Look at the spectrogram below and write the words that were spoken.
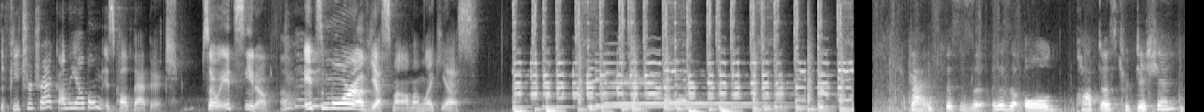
the feature track on the album is called Bad Bitch. So it's you know, Okay. it's more of Yes Mom. I'm like yes. Guys, this is a this is an old Popdust tradition,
